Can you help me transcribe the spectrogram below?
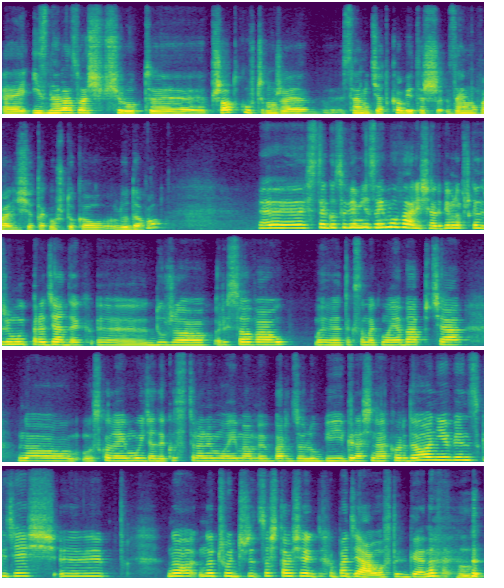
E, I znalazłaś wśród e, przodków, czy może sami dziadkowie też zajmowali się taką sztuką ludową? E, z tego co wiem, nie zajmowali się, ale wiem na przykład, że mój pradziadek dużo rysował, tak samo jak moja babcia. No, z kolei mój dziadek z strony mojej mamy bardzo lubi grać na akordeonie, więc gdzieś yy, no, no czuć, że coś tam się chyba działo w tych genach. Mhm.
